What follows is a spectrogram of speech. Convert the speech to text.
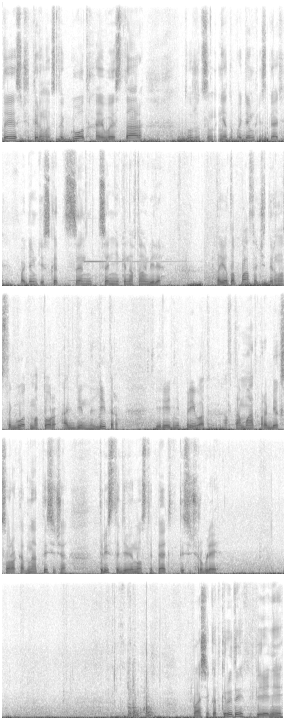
DS 14 год, Highway Star. Тоже цены нету. Пойдемте искать, пойдемте искать цен, ценники на автомобиле. Toyota Passa 14 год, мотор 1 литр, передний привод, автомат, пробег 41 тысяча, 395 тысяч рублей. Пасек открытый. Передний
